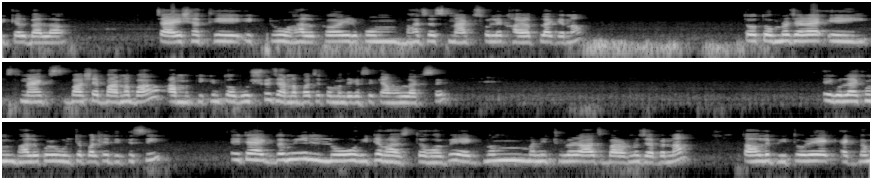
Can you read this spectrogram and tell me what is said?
বিকালবেলা। চায়ের সাথে একটু হালকা এরকম ভাজা স্ন্যাক্স হলে খারাপ লাগে না। তো তোমরা যারা এই স্ন্যাক্স বাসায় বানাবা, আমাকে কিন্তু অবশ্যই জানাবা যে তোমাদের কাছে কেমন লাগছে। এগুলো এখন ভালো করে উল্টে পাল্টে দিতেছি। এটা একদমই লো হিটে ভাজতে হবে, একদম মানে চুলার আঁচ বাড়ানো যাবে না। তাহলে ভিতরে একদম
